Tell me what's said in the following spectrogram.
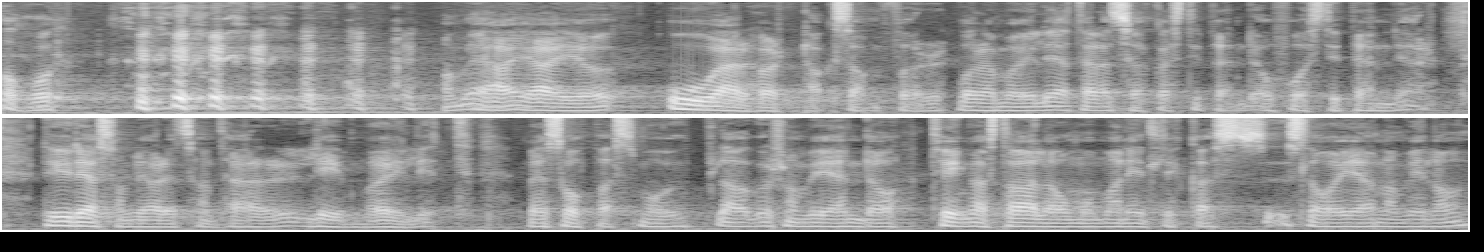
ja. jag, jag är ju oerhört tacksam för våra möjligheter att söka stipendier och få stipendier. Det är ju det som gör ett sånt här liv möjligt med så pass små upplagor som vi ändå tvingas tala om om man inte lyckas slå igenom i någon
